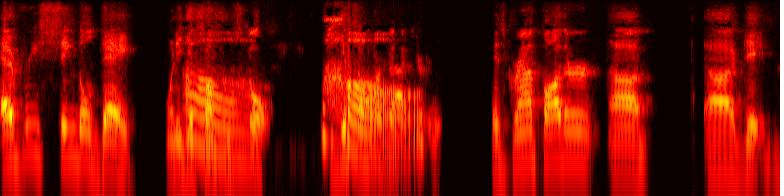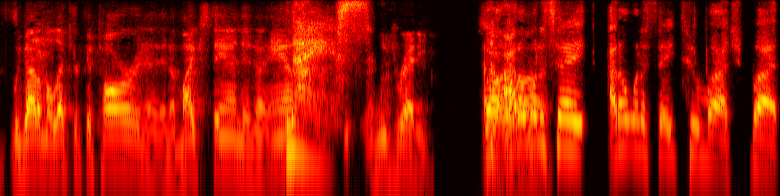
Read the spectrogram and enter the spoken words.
every single day when he gets home Oh. from school. He gets home back Oh. His grandfather, uh, uh, get, we got him electric guitar and a, and a mic stand and an amp, nice. and he's ready. Well, So, I don't uh, want to say I don't want to say too much, but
